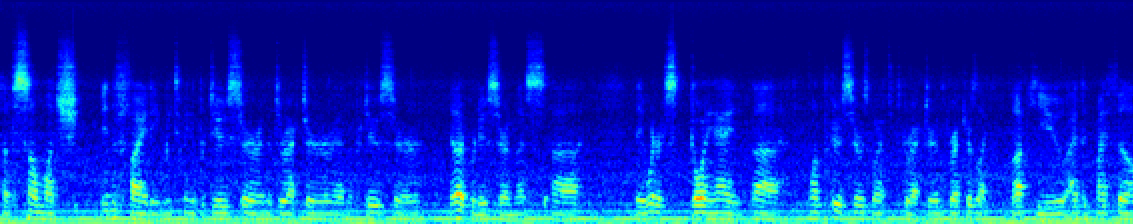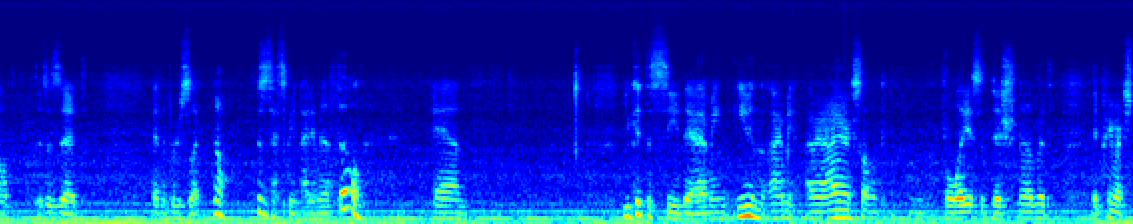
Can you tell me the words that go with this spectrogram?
of so much infighting between the producer and the director and the producer, the other producer in this. Uh, they were just going at uh, one producer was going after the director, and the director's like, "Fuck you! I did my film. This is it." And the producer's like, "No, this has to be a 90-minute film." And you get to see that. I mean, even I mean, I mean, I saw the, latest edition of it. They pretty much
